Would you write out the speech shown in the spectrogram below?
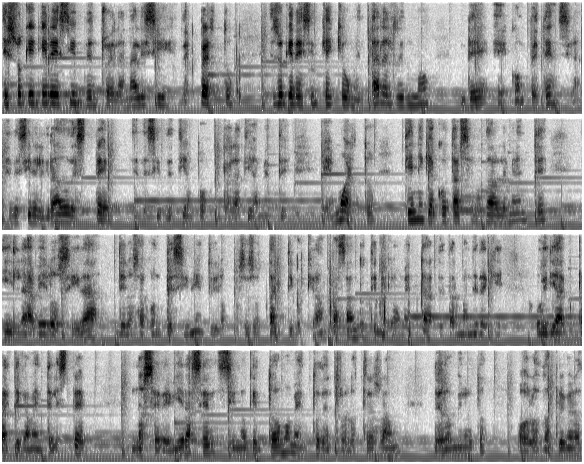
¿Eso qué quiere decir dentro del análisis de expertos? Eso quiere decir que hay que aumentar el ritmo de eh, competencia, es decir, el grado de step, es decir, de tiempo relativamente eh, muerto, tiene que acotarse notablemente y la velocidad de los acontecimientos y los procesos tácticos que van pasando tiene que aumentar de tal manera que hoy día prácticamente el step no se debiera hacer, sino que en todo momento dentro de los tres rounds de dos minutos o los dos primeros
